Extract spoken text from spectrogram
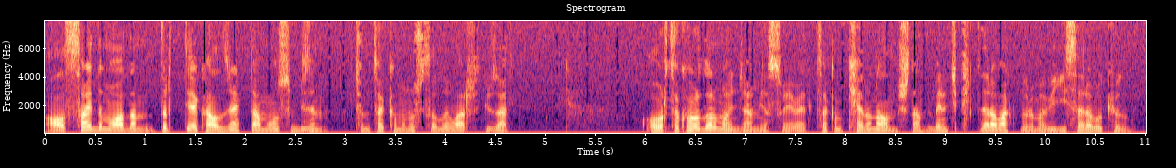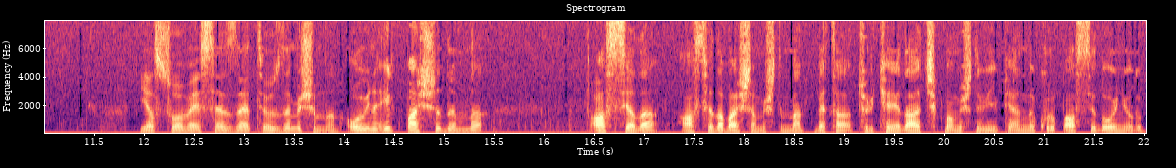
Alsaydım o adam dırt diye kalacaktı ama olsun bizim tüm takımın ustalığı var. Güzel. Orta koridor mu oynayacağım Yasuo'ya? Evet. Takım Canon almış lan. Ben hiç piklere bakmıyorum ha. Bilgisayara bakıyordum. Yasuo vs Z özlemişim lan. Oyuna ilk başladığımda Asya'da Asya'da başlamıştım ben. Beta Türkiye'ye daha çıkmamıştı. VPN'le kurup Asya'da oynuyordum.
